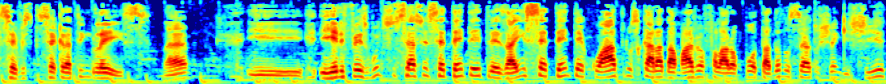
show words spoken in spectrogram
serviço secreto inglês, né? E, e ele fez muito sucesso em 73. Aí em 74 os caras da Marvel falaram, pô, tá dando certo o Shang-Chi,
